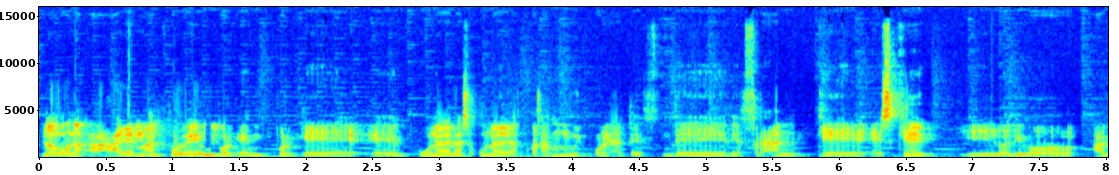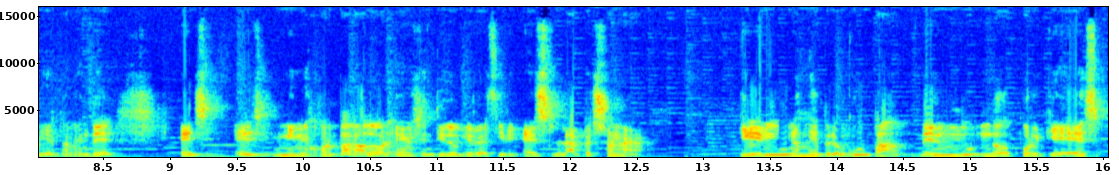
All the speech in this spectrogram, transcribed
No, bueno, además fue él, porque, porque eh, una, de las, una de las cosas muy buenas de, de- de Fran, que es que, y lo digo abiertamente, es, es mi mejor pagador en el sentido, quiero decir, es la persona que menos me preocupa del mundo porque es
